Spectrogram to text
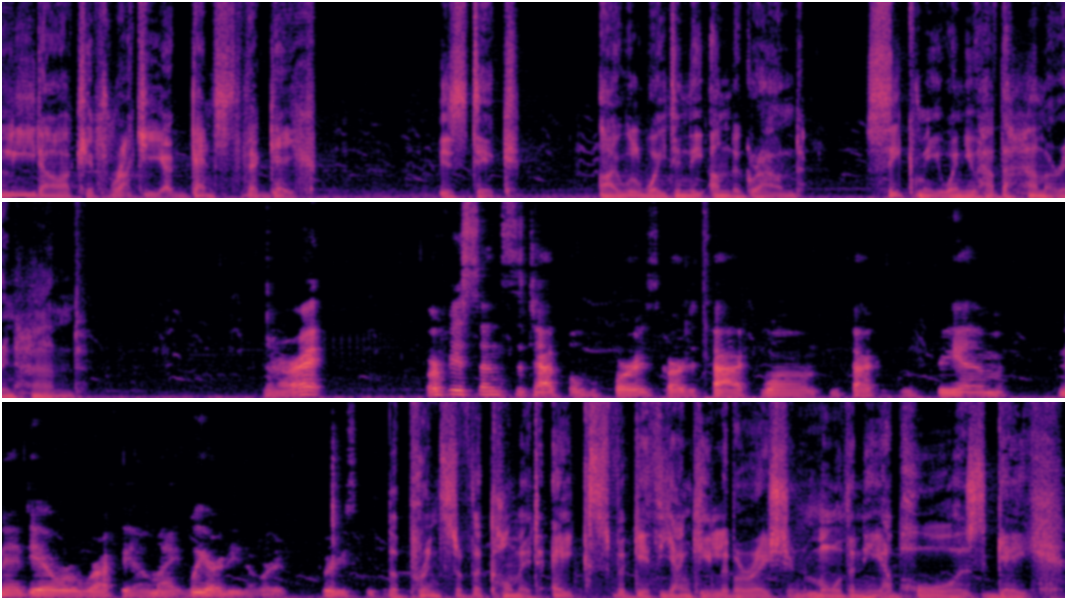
lead our Kithraki against the ghaik. Istik, I will wait in the underground. Seek me when you have the hammer in hand. All right. Orpheus sensed the tadpole before his guard attacked. Won't attack to free him. An idea where Raphael might. We already know where, where he's keeping. The Prince of the Comet aches for Githyanki liberation more than he abhors ghaik.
